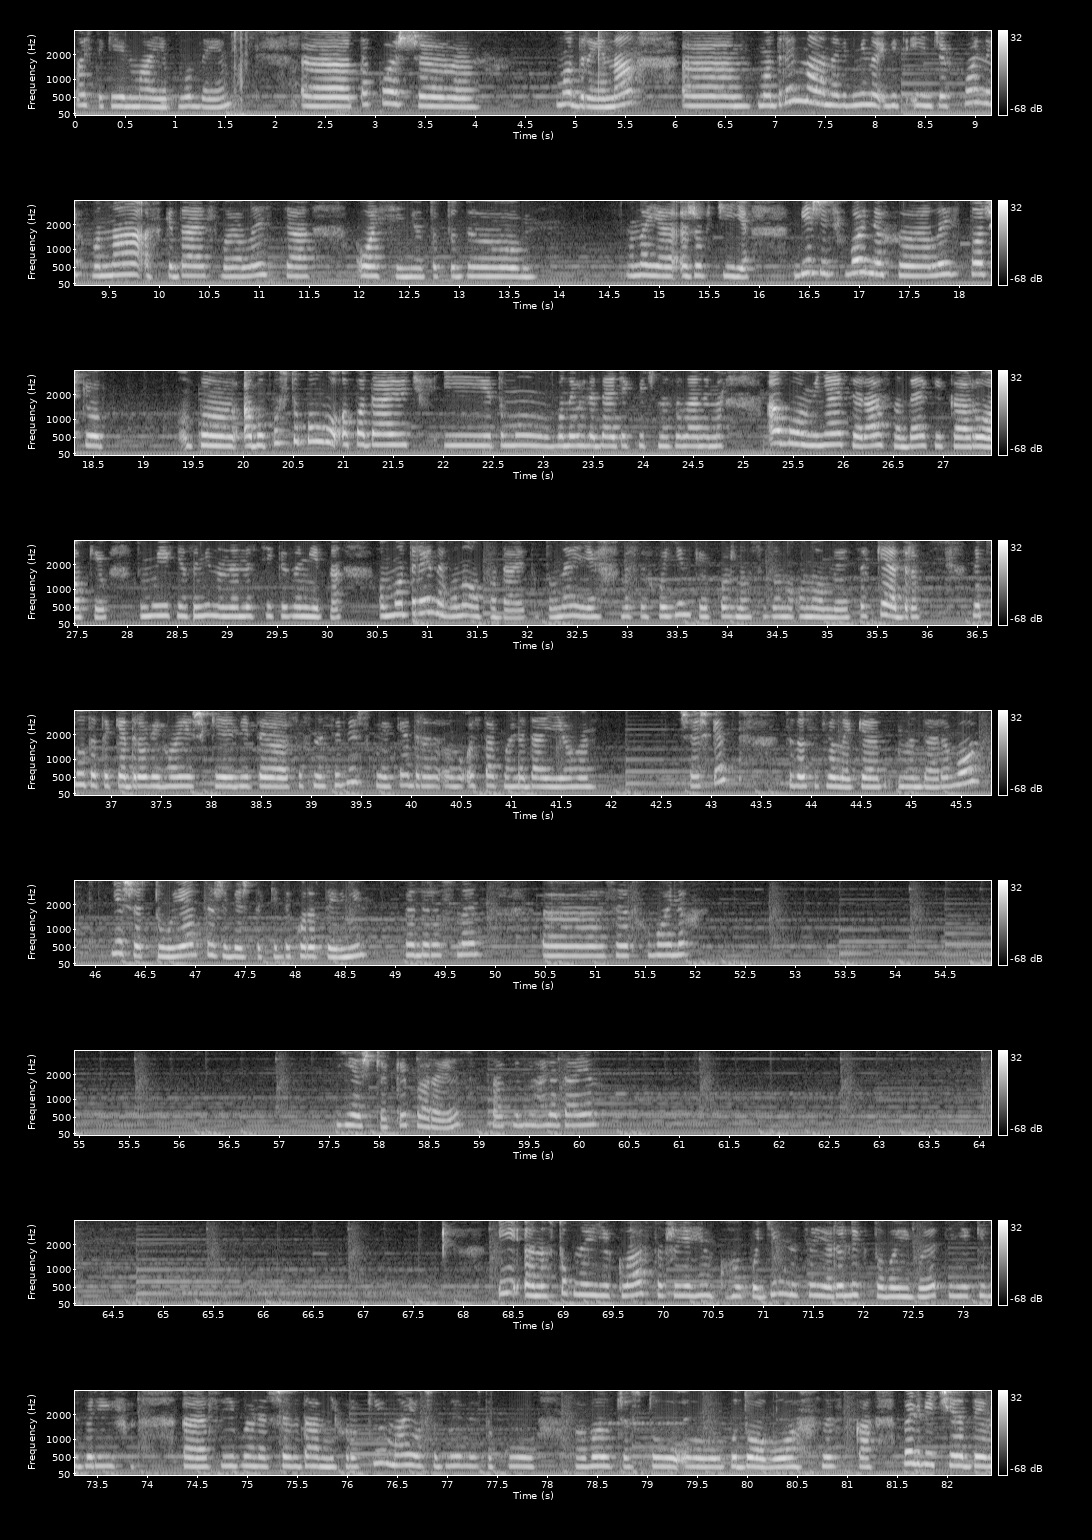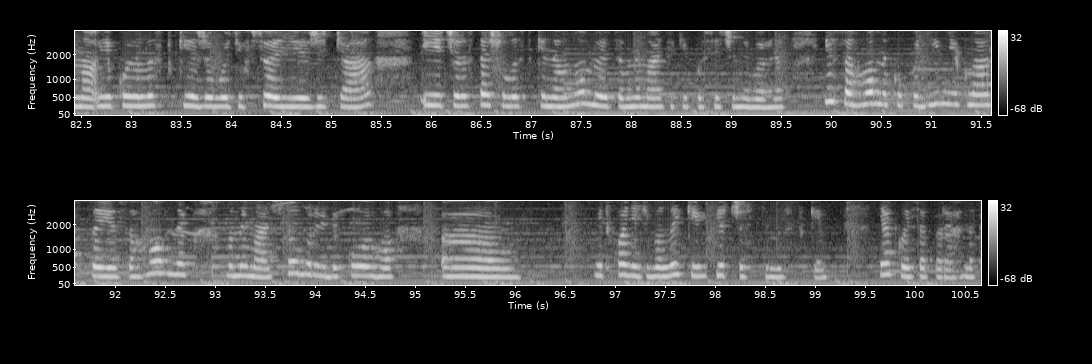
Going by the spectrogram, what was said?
Ось такий він має плоди. Е, Також модрина. Е, Модрина, на відміну від інших хвойних, вона скидає своє листя осінню, тобто воно є жовтіє. Більшість хвойних е, листочки або поступово опадають, і тому вони виглядають як вічно зеленими, або міняються раз на декілька років, тому їхня заміна не настільки замітна. У модрини воно опадає, тобто в неї висохоїнки кожного сезону оновлюються. Кедр. Не плутати кедрові горішки від е, сосни Сибірської, кедр е, ось так виглядає його шишки. Це досить велике дерево. Є ще туя, це вже більш такі декоративні види рослин е, серед хвойних. Є ще кипарис, так він виглядає. І е, наступний клас це вже є гінкогоподібне, це є реліктовий вид, який зберіг е, свій вигляд ще з давніх років, має особливу таку величасту будову листка. Вельвічія дивна, в якої листки живуть все її життя, і через те, що листки не оновлюються, вони мають такий посічений вигляд. І саговникоподібні клас це є саговник, вони мають стовбур, від якого е, відходять великі пірчасті листки. Дякую за перегляд.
